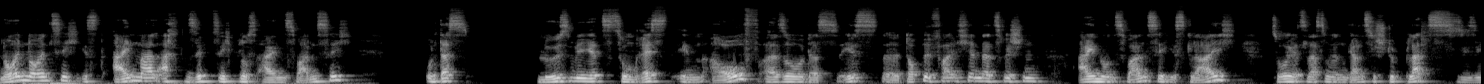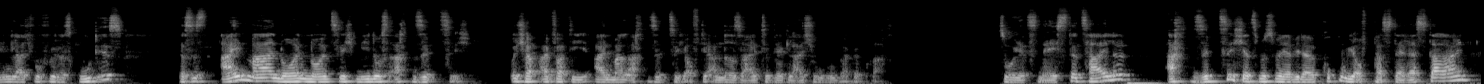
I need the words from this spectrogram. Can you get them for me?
99 ist einmal 78 plus 21. Und das lösen wir jetzt zum Rest in auf. Also das ist äh, Doppelfallchen dazwischen. 21 ist gleich. So, jetzt lassen wir ein ganzes Stück Platz. Sie sehen gleich, wofür das gut ist. Das ist einmal 99 minus 78. Und ich habe einfach die einmal 78 auf die andere Seite der Gleichung rübergebracht. So, jetzt nächste Zeile. 78. Jetzt müssen wir ja wieder gucken, wie oft passt der Rest da rein.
